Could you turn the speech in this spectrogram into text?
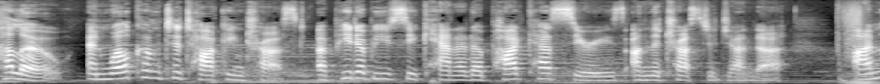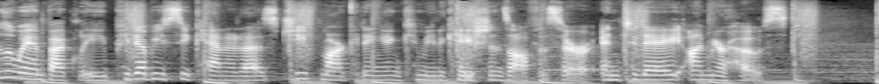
Hello, and welcome to Talking Trust, a PwC Canada podcast series on the trust agenda. I'm Louanne Buckley, PwC Canada's Chief Marketing and Communications Officer, and today I'm your host.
